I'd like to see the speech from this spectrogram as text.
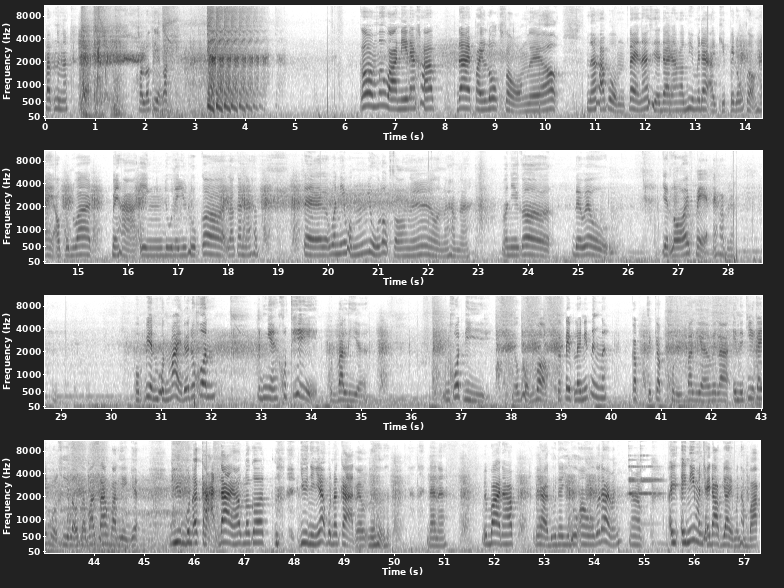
แป๊บหนึ่งนะ ขอลดเสียงก่อน ก็เมื่อวานนี้นะครับ ได้ไปโลกสองแล้วนะครับผมแต่น่าเสียดายนะครับที่ไม่ได้อัดคลิปไปโลกสองให้ เอาเป็นว่าไปหาเองดูใน YouTube ก็แล้วกันนะครับ แต่วันนี้ผมอยู่โลกสองแล้วนะครับนะ วันนี้ก็เลเวลเจ็ดร้อยแปดนะครับนะ ผมเปลี่ยนผลใหม่ด้วยทุกคน เป็นไงโคตรเท่ผลบาเลีย มันโคตรดี เดี๋ยวผมบอกสเต็ปอะไรนิดนึงนะ กับกับผลบาเลียเวลา energy ใกล้หมดคือเราสามารถสร้างบาเลียอย่างเงี้ยยืนบนอากาศได้ครับ แล้วก็ยืนอย่างเงี้ยบนอากาศครับได้นะบ๊ายบายนะครับ ไปหาดูใน YouTube เอาก็ได้มั้งนะครับไอไอนี่มันใช้ดาบใหญ่มันทำบั๊ก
